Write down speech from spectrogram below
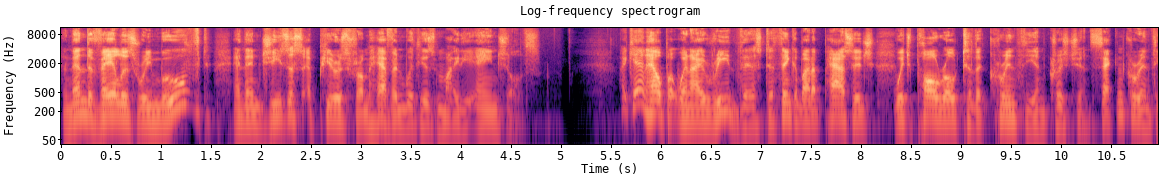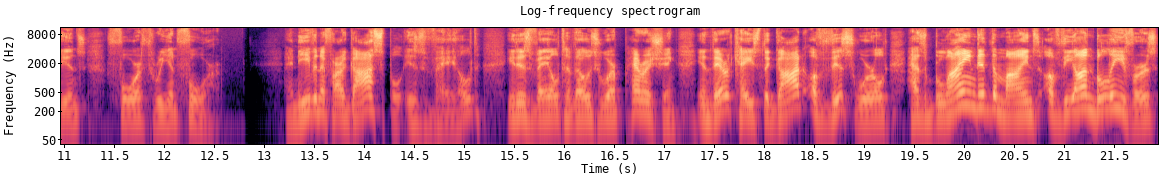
And then the veil is removed, and then Jesus appears from heaven with his mighty angels. I can't help but when I read this to think about a passage which Paul wrote to the Corinthian Christians, 2 Corinthians 4 3 and 4. And even if our gospel is veiled, it is veiled to those who are perishing. In their case, the God of this world has blinded the minds of the unbelievers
